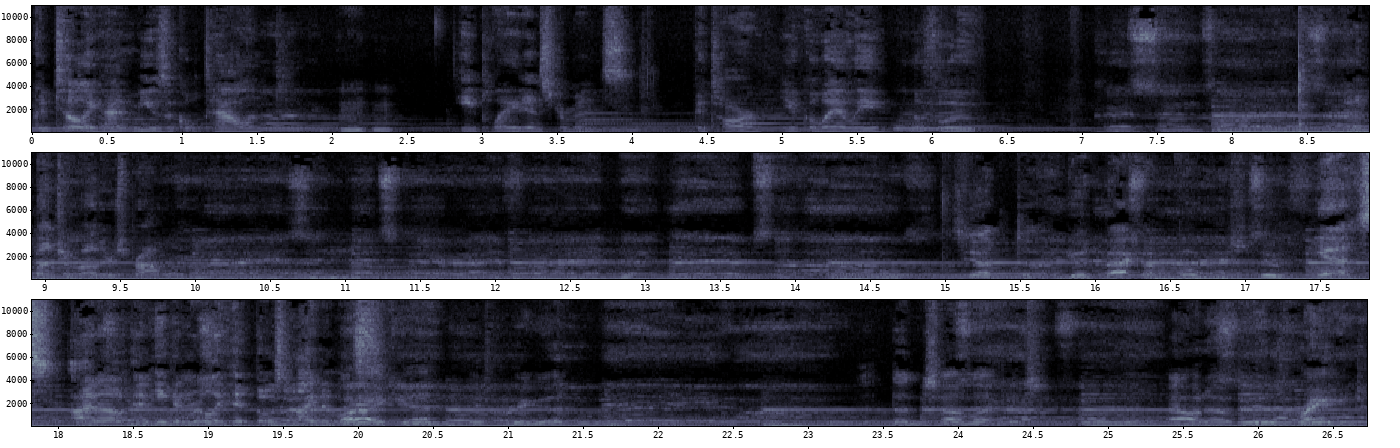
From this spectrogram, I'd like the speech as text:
could tell he had musical talent. Mm-hmm. He played instruments, guitar, ukulele, the flute, Cause sometimes I and a bunch of others probably. rise and that's where I find a glimpse of us. He's got uh, good backup vocals, too. Yes, I know, and he can really hit those high notes. Right, yeah, he's pretty good. It doesn't sound like it's out of his range.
